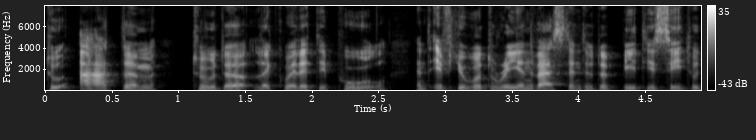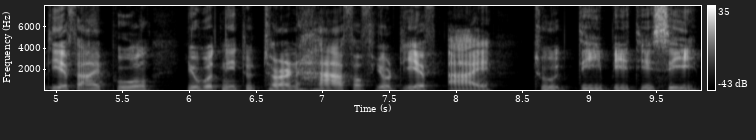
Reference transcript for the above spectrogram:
to add them to the liquidity pool. And if you would reinvest into the BTC to DFI pool, you would need to turn half of your DFI to DBTC.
